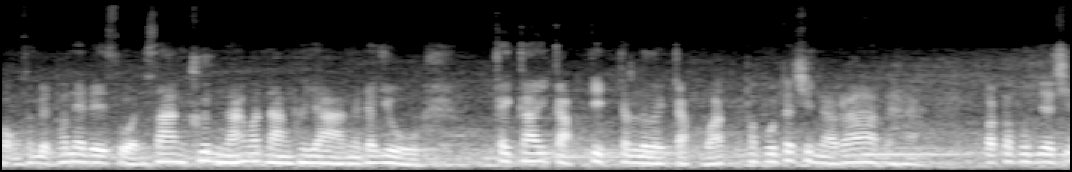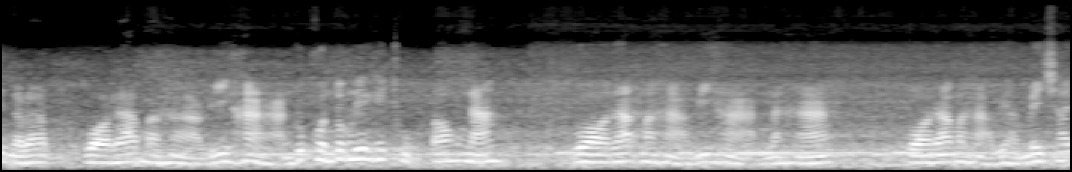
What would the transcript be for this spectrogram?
ของสมเด็จพระนเรศวรสร้างขึ้นนะวัดนางพญาเนี่ยจะอยู่ใกล้ๆกับติดกันเลยกับวัดพระพุทธชินราชนะฮะ วัดพระพุทธชินราชวรมหาวิหาร ทุกคนต้องเรียกให้ถูกต้องนะ วรมหาวิหารนะฮะวรมหาวิหารไม่ใช่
